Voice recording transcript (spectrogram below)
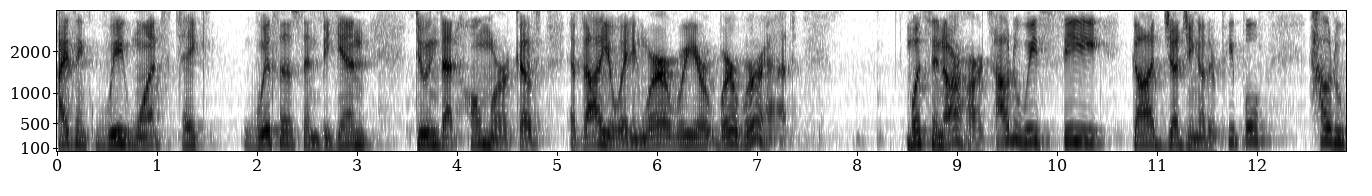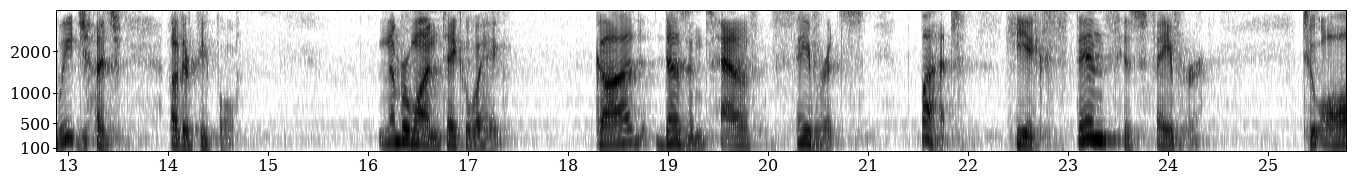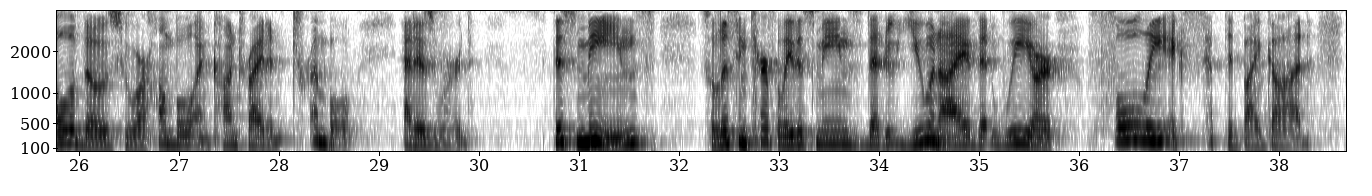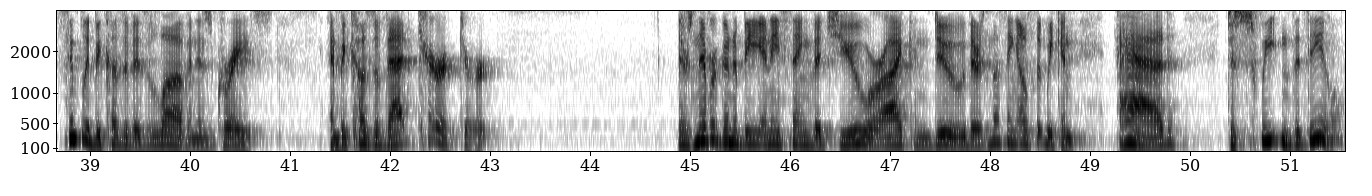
I think we want to take with us and begin doing that homework of evaluating where we are, where we're at, what's in our hearts. How do we see God judging other people? how do we judge other people? Number one takeaway God doesn't have favorites, but he extends his favor to all of those who are humble and contrite and tremble at his word. This means So listen carefully. This means that you and I, that we are fully accepted by God simply because of his love and his grace. And because of that character, there's never going to be anything that you or I can do. There's nothing else that we can add to sweeten the deal,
